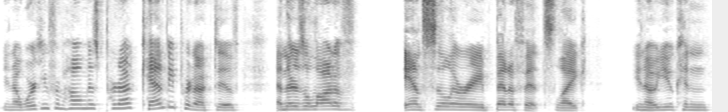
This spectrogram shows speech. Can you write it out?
you know, working from home is product can be productive, and there's a lot of ancillary benefits like you know you can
